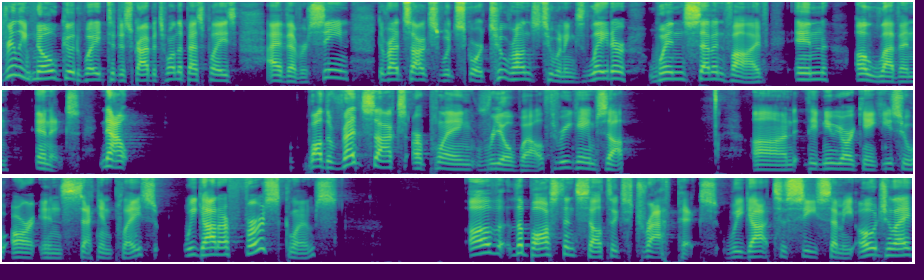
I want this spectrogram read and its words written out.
really no good way to describe it. It's one of the best plays I have ever seen. The Red Sox would score two runs two innings later, win 7 5 in 11 innings. Now, while the Red Sox are playing real well, three games up on the New York Yankees, who are in second place, we got our first glimpse of the Boston Celtics draft picks. We got to see Semi Ojeleye.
